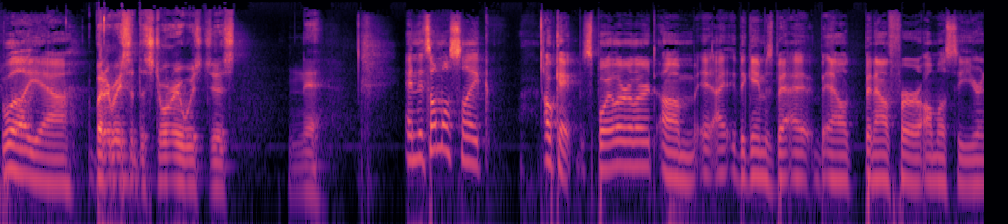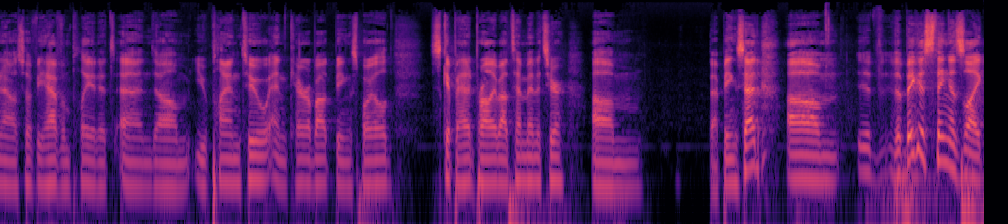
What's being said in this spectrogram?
Well, yeah, But everybody said the story was just, nah. and it's almost like okay spoiler alert um it, I, the game's been, uh, been out been out for almost a year now so if you haven't played it and um you plan to and care about being spoiled skip ahead probably about 10 minutes here um that being said um it- the biggest thing is like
